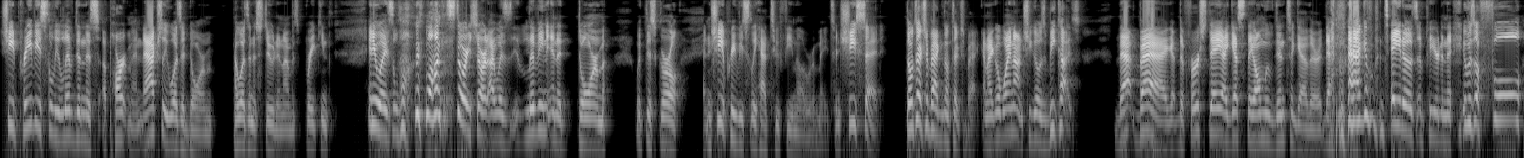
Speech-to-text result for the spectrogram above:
she had previously lived in this apartment. It actually was a dorm. I wasn't a student. I was breaking. Anyways, long, long story short, I was living in a dorm with this girl, and she had previously had two female roommates. And she said, Don't touch the bag, don't touch the bag. And I go, Why not? And she goes, Because that bag, the first day I guess they all moved in together, that bag of potatoes appeared in the. It was a full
